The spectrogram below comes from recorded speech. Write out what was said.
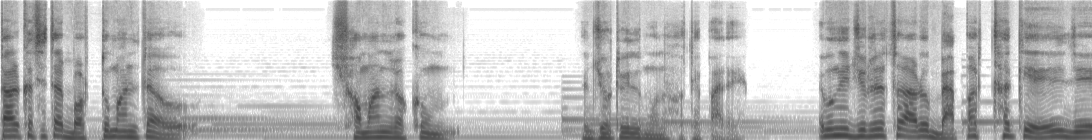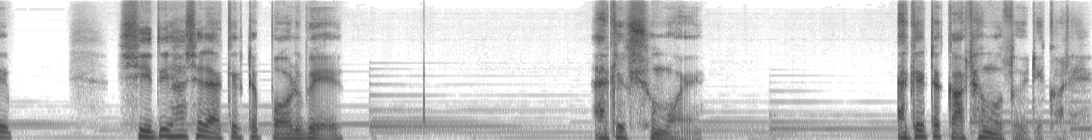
তার কাছে তার বর্তমানটাও সমান রকম জটিল মনে হতে পারে। এবং এই জটিলতা আরও ব্যাপার থাকে যে সে ইতিহাসের এক একটা পর্বে এক এক সময় এক একটা কাঠামো তৈরি করে।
